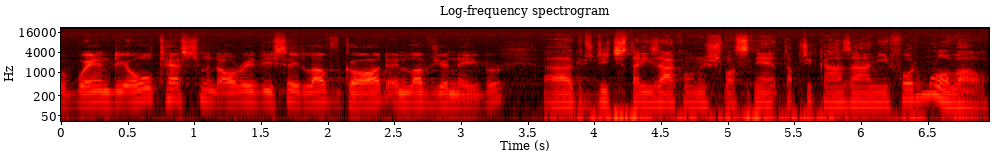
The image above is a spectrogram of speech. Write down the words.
Uh, When the Old Testament already say love God and love your neighbor, A Když starý zákon už vlastně ta přikázání formuloval.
